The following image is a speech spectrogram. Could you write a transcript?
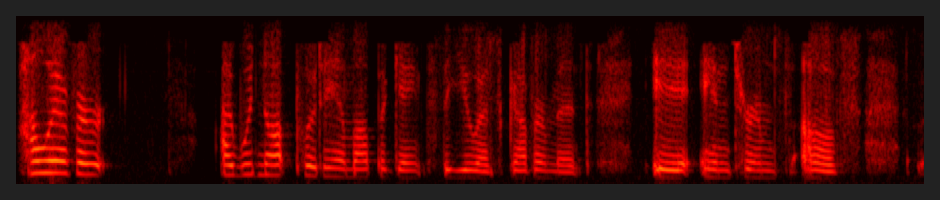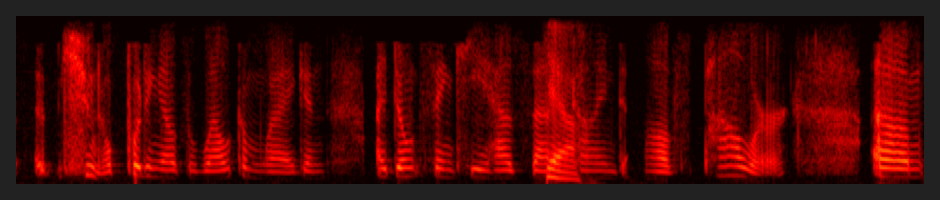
However, I would not put him up against the U.S. government in, in terms of, you know, putting out the welcome wagon. I don't think he has that Yeah. kind of power. Um,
